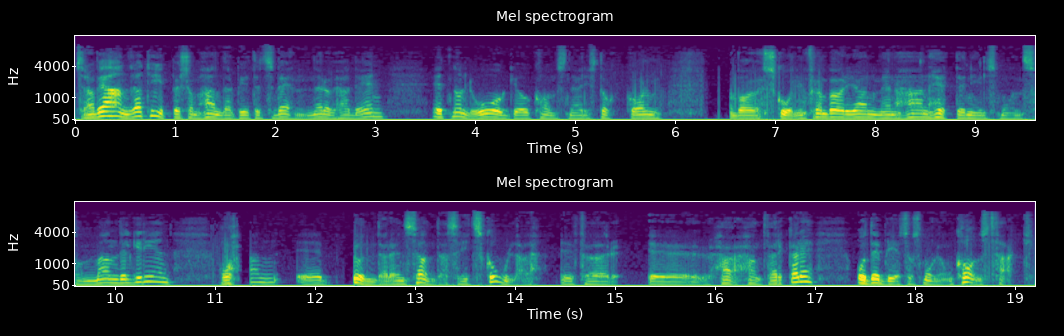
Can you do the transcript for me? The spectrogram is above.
Sen har vi andra typer som Handarbetets vänner och vi hade en etnolog och konstnär i Stockholm. Han var skåning från början men han hette Nils Månsson Mandelgren och han eh, grundade en söndagsridsskola eh, för eh, hantverkare och det blev så småningom Konstfack.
